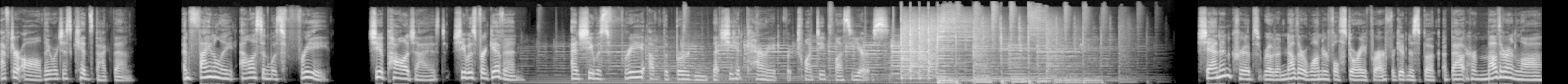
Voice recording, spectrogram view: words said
After all, they were just kids back then. And finally, Allison was free. She apologized, she was forgiven, and she was free of the burden that she had carried for 20 plus years. Shannon Cribbs wrote another wonderful story for our forgiveness book about her mother in law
